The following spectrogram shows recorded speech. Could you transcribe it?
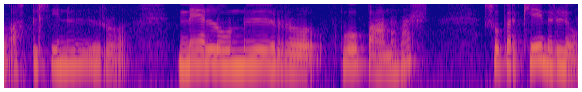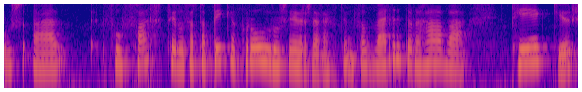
og appelsínur og melónur og, og bananar svo bara kemur ljós að þú þarf til þú þarf að byggja gróður úr sefriðsaræktun þá verður að hafa tekjur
